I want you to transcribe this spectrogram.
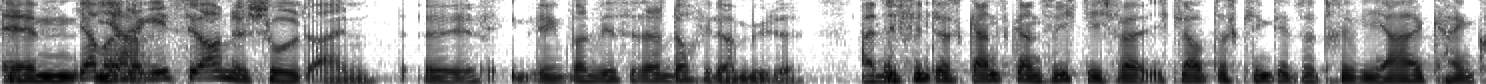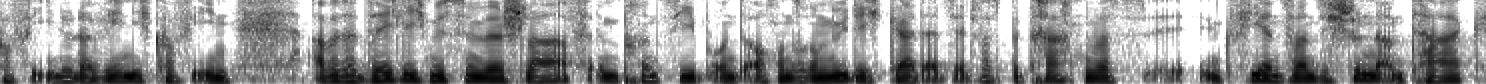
Ähm, ja, aber ja. da gehst du auch eine Schuld ein. Äh, irgendwann wirst du dann doch wieder müde. Also ich finde das ganz, ganz wichtig, weil ich glaube, das klingt jetzt so trivial, kein Koffein oder wenig Koffein. Aber tatsächlich müssen wir Schlaf im Prinzip und auch unsere Müdigkeit als etwas betrachten, was 24 Stunden am Tag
